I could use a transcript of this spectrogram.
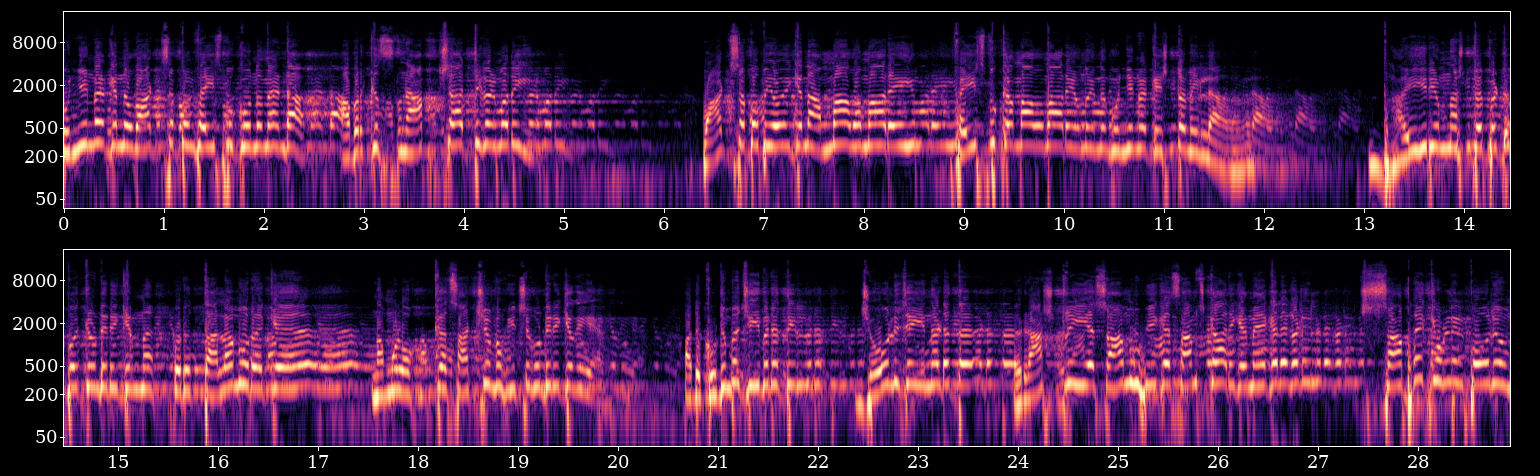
കുഞ്ഞുങ്ങൾക്ക് ഇന്ന് വാട്സപ്പും ഫേസ്ബുക്കും ഒന്നും വേണ്ട. അവർക്ക് സ്നാപ്ചാറ്റുകൾ മതി. വാട്സപ്പ് ഉപയോഗിക്കുന്ന അമ്മാവന്മാരെയും ഫേസ്ബുക്ക് അമ്മാവന്മാരെയും ഒന്നും ഇന്ന് കുഞ്ഞുങ്ങൾക്ക് ഇഷ്ടമില്ല. ധൈര്യം നഷ്ടപ്പെട്ടു പോയിക്കൊണ്ടിരിക്കുന്ന ഒരു തലമുറയ്ക്ക് നമ്മളൊക്കെ സാക്ഷ്യം വഹിച്ചു കൊണ്ടിരിക്കുകയാണ്. അത് കുടുംബജീവിതത്തിൽ ജോലി ചെയ്യുന്നിടത്ത് രാഷ്ട്രീയ സാമൂഹിക സാംസ്കാരിക മേഖലകളിൽ സഭയ്ക്കുള്ളിൽ പോലും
